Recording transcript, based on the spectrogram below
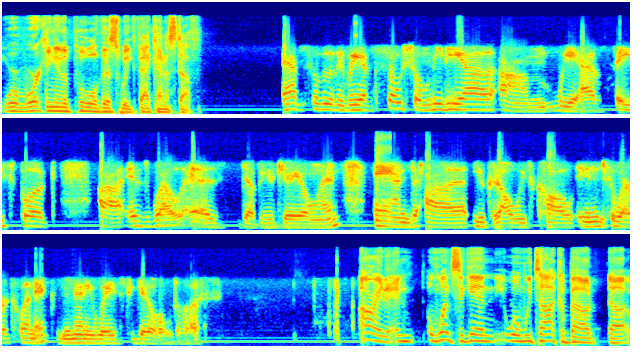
we're working in the pool this week, that kind of stuff. Absolutely. We have social media, um, we have Facebook, uh, as well as WJON. And uh, you could always call into our clinic. Many ways to get a hold of us. All right. And once again, when we talk about uh,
